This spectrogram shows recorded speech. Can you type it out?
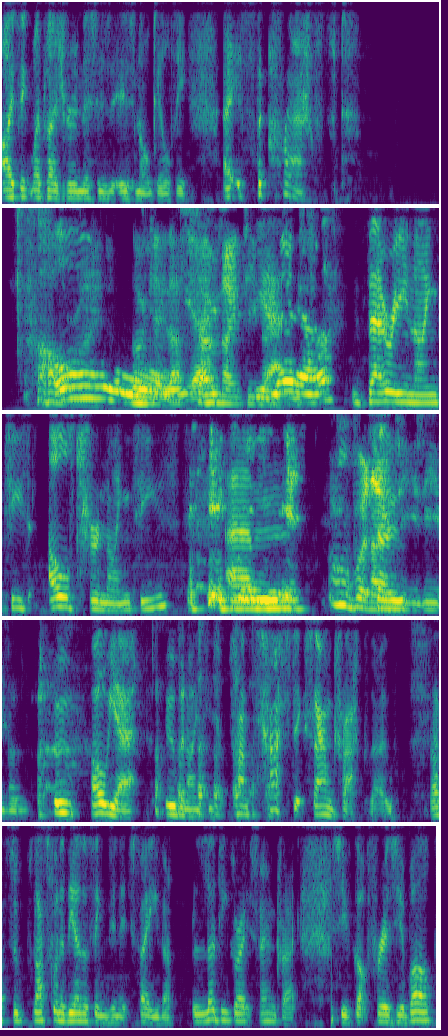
I think my pleasure in this is, is not guilty. Uh, it's The Craft. Oh, right. okay, that's yeah. so 1990s. Yeah. Very 90s, ultra 90s. Um, Uber nineties, so, even. oh yeah, Uber nineties. Fantastic soundtrack though. That's a, that's one of the other things in its favour. Bloody great soundtrack. So you've got Fairuza Balk,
